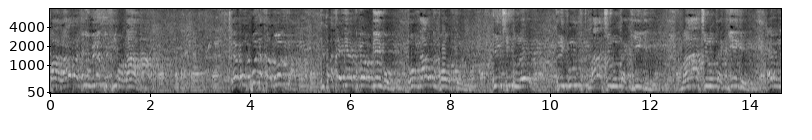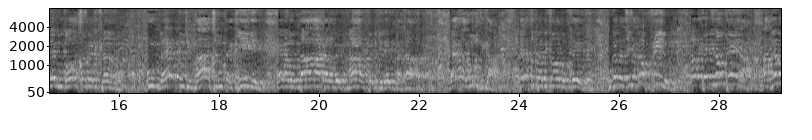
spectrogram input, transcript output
Palavras de Wilson Simonal. Eu compus essa música em parceria com meu amigo Ronaldo Boscoli. Intitulei Tributo Martin Luther King. Martin Luther King era um negro norte-americano. O método de Martin Luther King era lutar cada vez mais pelo direito das raças música. Peço permissão a vocês, porque eu dedico a é meu filho, para que ele não tenha a mesma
